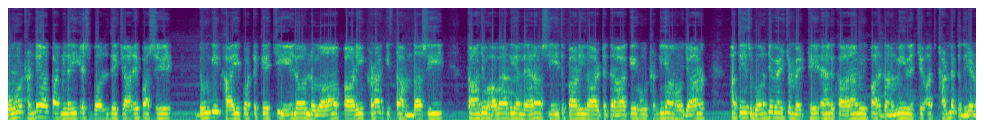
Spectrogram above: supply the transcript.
ਹੋਰ ਠੰਡਿਆਂ ਕਰਨ ਲਈ ਇਸ ਬੁਰਜ ਦੇ ਚਾਰੇ ਪਾਸੇ ਡੂੰਗੀ ਖਾਈ ਪੁੱਟ ਕੇ ਝੀਲ ਨੁਮਾ ਪਾਣੀ ਖੜਾ ਕੀਤਾ ਹੁੰਦਾ ਸੀ ਤਾਂ ਜੋ ਹਵਾ ਦੀਆਂ ਲਹਿਰਾਂ ਸੀਤ ਪਾਣੀ ਨਾਲ ਟਕਰਾ ਕੇ ਉਹ ਠੰਡੀਆਂ ਹੋ ਜਾਣ ਅਤੇ ਇਸ ਬੁਰਜ ਵਿੱਚ ਬੈਠੇ ਅਹਲਕਾਰਾਂ ਨੂੰ ਭਰ ਗਰਮੀ ਵਿੱਚ ਠੰਡਕ ਦੇਣ।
